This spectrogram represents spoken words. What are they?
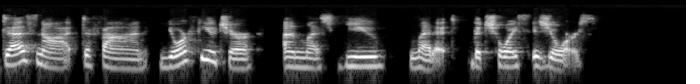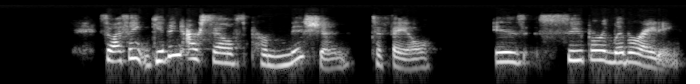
does not define your future unless you let it. The choice is yours. So I think giving ourselves permission to fail is super liberating.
